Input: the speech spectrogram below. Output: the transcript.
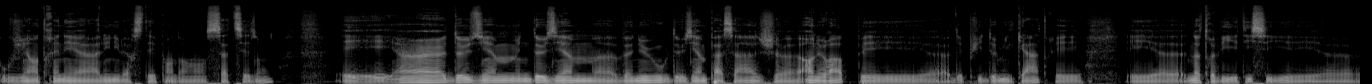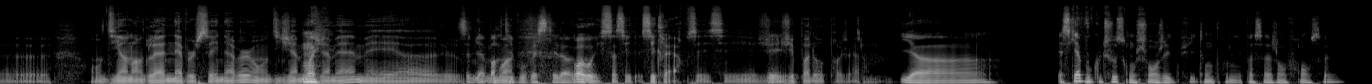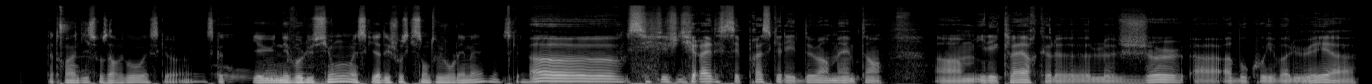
où j'ai entraîné à l'université pendant 7 saisons. Et un deuxième, une deuxième euh, venue ou deuxième passage euh, en Europe et, euh, depuis 2004. Et, et notre vie est ici. Et on dit en anglais never say never, on dit jamais jamais, mais. c'est bien parti pour rester là. Oui, oui, ça c'est clair. J'ai pas d'autres projets. Il y a. Est-ce qu'il y a beaucoup de choses qui ont changé depuis ton premier passage en France 90 aux Argos Est-ce qu'il est y a eu une évolution? Est-ce qu'il y a des choses qui sont toujours les mêmes? Euh, Je dirais c'est presque les deux en même temps. Euh, il est clair que le, le jeu a, beaucoup évolué, a,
